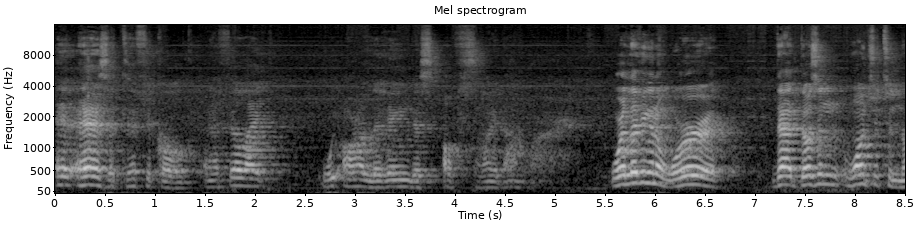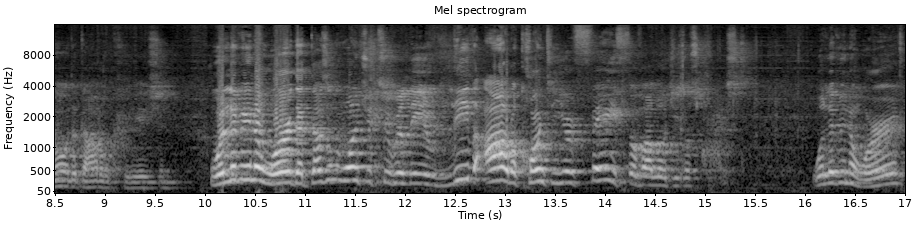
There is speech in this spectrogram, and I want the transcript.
It is difficult, and I feel like we are living this upside down. We're living in a world that doesn't want you to know the God of creation. We're living in a world that doesn't want you to really live out according to your faith of our Lord Jesus Christ. We're living in a world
